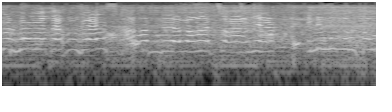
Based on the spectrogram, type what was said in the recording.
bersyukur banget aku guys. Alhamdulillah banget soalnya. Ini menguntung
